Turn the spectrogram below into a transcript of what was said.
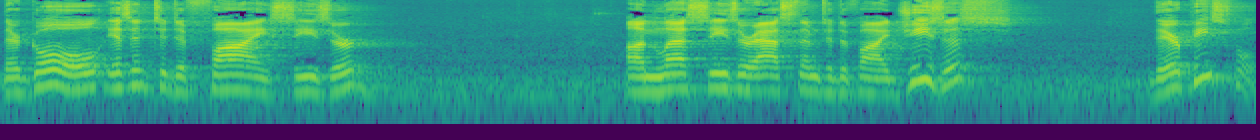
Their goal isn't to defy Caesar unless Caesar asks them to defy Jesus. They're peaceful.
